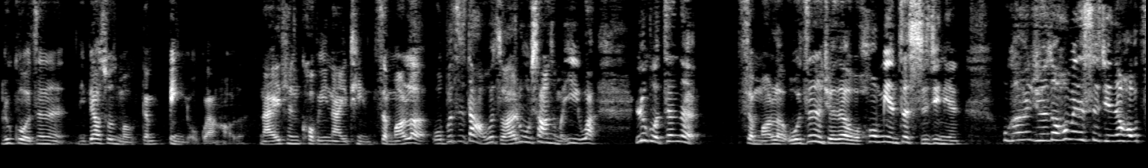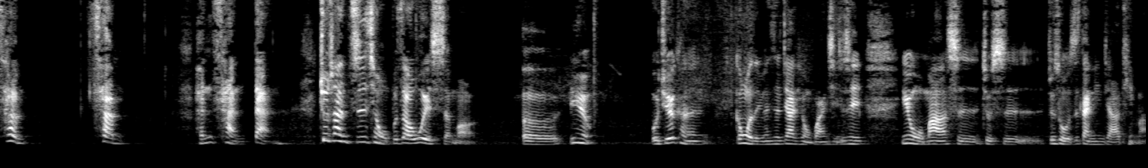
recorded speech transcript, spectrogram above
如果真的，你不要说什么跟病有关好了，哪一天 COVID-19 怎么了？我不知道，我走在路上什么意外？如果真的怎么了，我真的觉得我后面这十几年，我刚才觉得后面的十几年好惨惨，很惨淡。就算之前我不知道为什么，呃，因为我觉得可能。跟我的原生家庭有关系，就是因为我妈是就是就是我是单亲家庭嘛，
